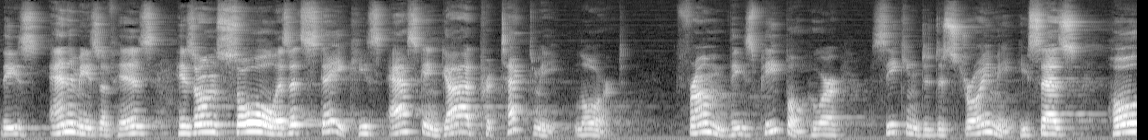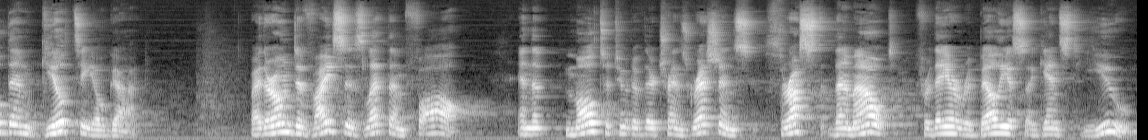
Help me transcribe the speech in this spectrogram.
these enemies of his, his own soul is at stake. He's asking God, protect me, Lord, from these people who are seeking to destroy me. He says, Hold them guilty, O God. By their own devices, let them fall, and the multitude of their transgressions thrust them out, for they are rebellious against you.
